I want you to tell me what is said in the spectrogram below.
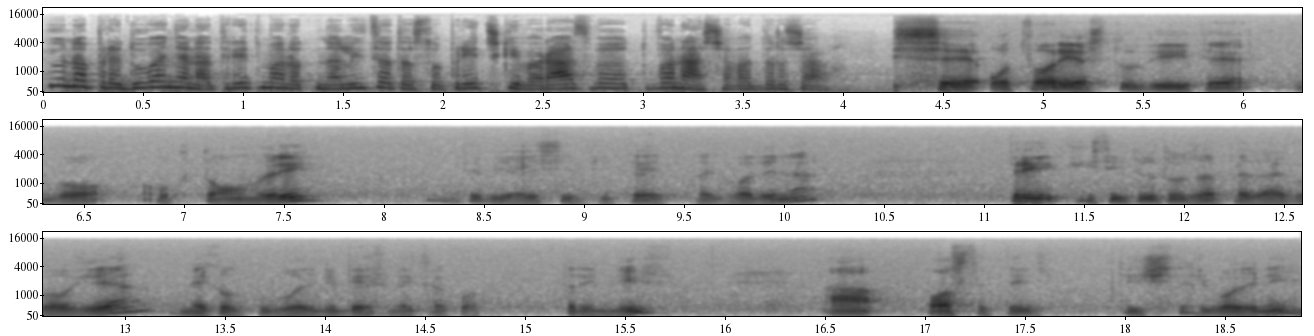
и унапредување на третманот на лицата со пречки во развојот во нашава држава. Се отворија студиите во октомври 1993 година при Институтот за педагогија, неколку години бевме како при нив, а после 3-4 години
